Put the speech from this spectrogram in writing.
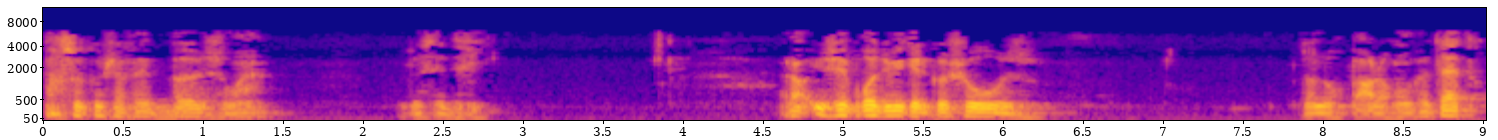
parce que j'avais besoin de cette vie. Alors, il s'est produit quelque chose dont nous reparlerons peut-être,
